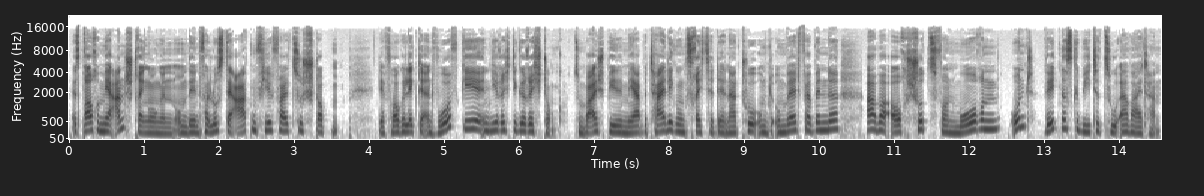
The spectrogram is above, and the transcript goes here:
Es brauche mehr Anstrengungen, um den Verlust der Artenvielfalt zu stoppen. Der vorgelegte Entwurf gehe in die richtige Richtung. Zum Beispiel mehr Beteiligungsrechte der Natur- und Umweltverbände, aber auch Schutz von Mooren und Wildnisgebiete zu erweitern.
